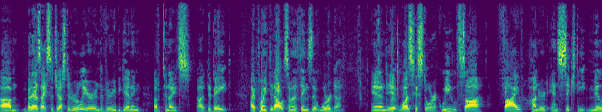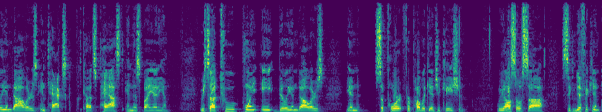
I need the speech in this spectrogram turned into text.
Um, but as I suggested earlier in the very beginning of tonight's uh, debate, I pointed out some of the things that were done and it was historic. We saw $560 million in tax cuts passed in this biennium. We saw $2.8 billion in support for public education. We also saw significant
